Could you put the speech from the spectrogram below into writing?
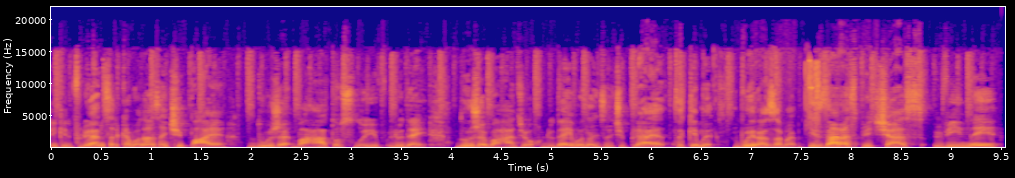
як інфлюенсерка, вона зачіпає дуже багато слоїв людей. Дуже багатьох людей вона зачіпляє такими виразами. І зараз під час війни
